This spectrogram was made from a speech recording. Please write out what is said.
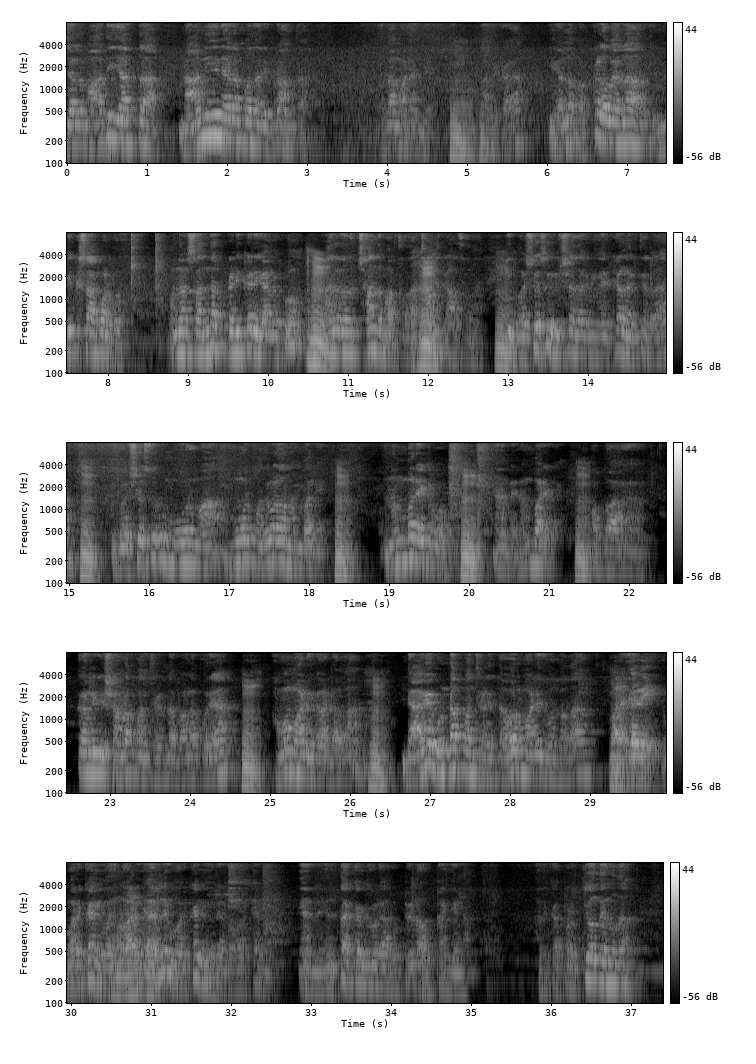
ಜನ್ಮ ಆದಿ ಅರ್ಥ ನಾನೇ ನೆರಮದಾರಿ ಪ್ರಾಂತ ಅದ ಮಾಡಂದೆ. ಅದಕ್ಕೆ ಇವೆಲ್ಲ ಮಕ್ಕಳವೆಲ್ಲ ಅದಕ್ಕೆ ಮಿಕ್ಸ್ ಆಗ್ಬಾರ್ದು. ಒಂದೊಂದು ಸಂದರ್ಭ ಕಡಿ ಕಡಿಗೆ ಆಗಬೇಕು ಅಂದ್ರೆ ಅದು ಚಂದ ಬರ್ತದ ಚಂದ ಕಾಣಿಸ್ತದ ಈ ಬಸವೇಶ್ವರ ವಿಷಯದಾಗ ನೀವು ಕೇಳಿರ್ತೀರ ಈ ಬಸವೇಶ್ವರ ಮೂರು ಮಾ ಮೂರು ಪದಗಳ ನಂಬಲ್ಲಿ. ನಂಬರ್ ಏಕ ಅಂದ್ರೆ ನಂಬರ್ ಏಕ ಒಬ್ಬ ಕರ್ಲಿಗಿ ಶಾಣಪ್ಪ ಅಂತ ಹೇಳಿದ ಬಾಳಪುರ. ಅವ ಮಾಡಿದ ಅಡ್ಡದ ಡಾಗೆ ಗುಂಡಪ್ಪ ಅಂತ ಹೇಳಿದ್ದ ಅವ್ರು ಮಾಡಿದ ಒಂದದ ವರಕವಿ. ವರ್ಕವಿ ವರ್ಕವಿ. ವರ್ಕವಿ. ಇರಲ್ಲ ವರ್ಕವಿ ಕವಿಗಳು ಯಾರು ಹುಟ್ಟಿಲ್ಲ ಹುಟ್ಟಂಗಿಲ್ಲ. ಅದಕ್ಕೆ ಪ್ರತಿಯೊಂದು ಏನದ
